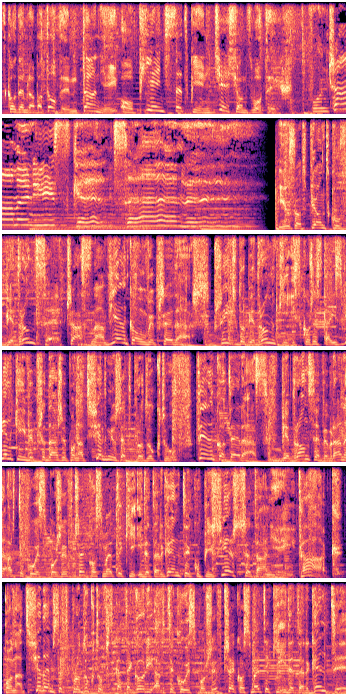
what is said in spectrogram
Z kodem rabatowym taniej o 550 zł. Włączamy niskie ceny. Już od piątku w Biedronce czas na wielką wyprzedaż. Przyjdź do Biedronki i skorzystaj z wielkiej wyprzedaży ponad 700 produktów. Tylko teraz w Biedronce wybrane artykuły spożywcze, kosmetyki i detergenty kupisz jeszcze taniej. Tak, ponad 700 produktów z kategorii artykuły spożywcze, kosmetyki i detergenty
